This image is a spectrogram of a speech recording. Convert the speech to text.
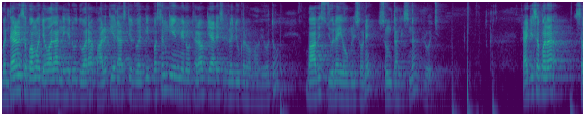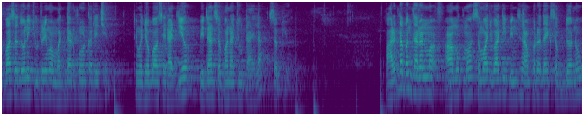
બંધારણ સભામાં જવાહરલાલ નહેરુ દ્વારા ભારતીય રાષ્ટ્રીય ધ્વજની પસંદગી અંગેનો ઠરાવ ક્યારે રજૂ કરવામાં આવ્યો હતો? બાવીસ જુલાઈ ઓગણીસો ને સુડતાલીસના રોજ. રાજ્યસભાના સભાસદોની ચૂંટણીમાં મતદાન કોણ કરે છે? તેમાં જવાબ આવશે રાજ્ય વિધાનસભાના ચૂંટાયેલા સભ્યો. ભારતના બંધારણમાં આમુખમાં સમાજવાદી બિન સાંપ્રદાયિક શબ્દનો,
